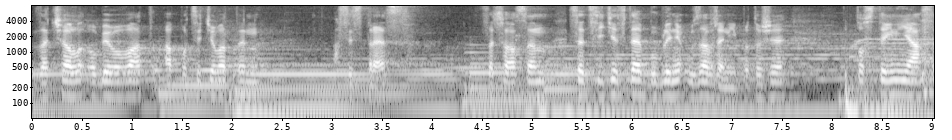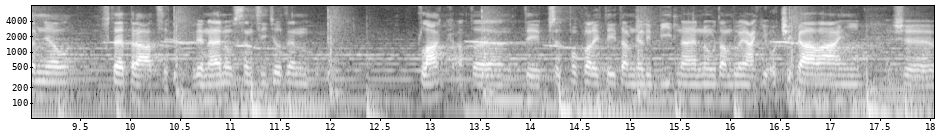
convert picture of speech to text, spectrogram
začal objevovat a pocitovat ten asi stres. Začal jsem se cítit v té bublině uzavřený, protože to stejný já jsem měl v té práci, kde najednou jsem cítil ten tlak a ten, ty předpoklady, které tam měly být, najednou tam bylo nějaké očekávání, že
